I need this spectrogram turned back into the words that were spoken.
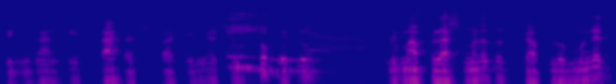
lingkungan kita dan sebagainya cukup itu Iya. 15 menit atau 30 menit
